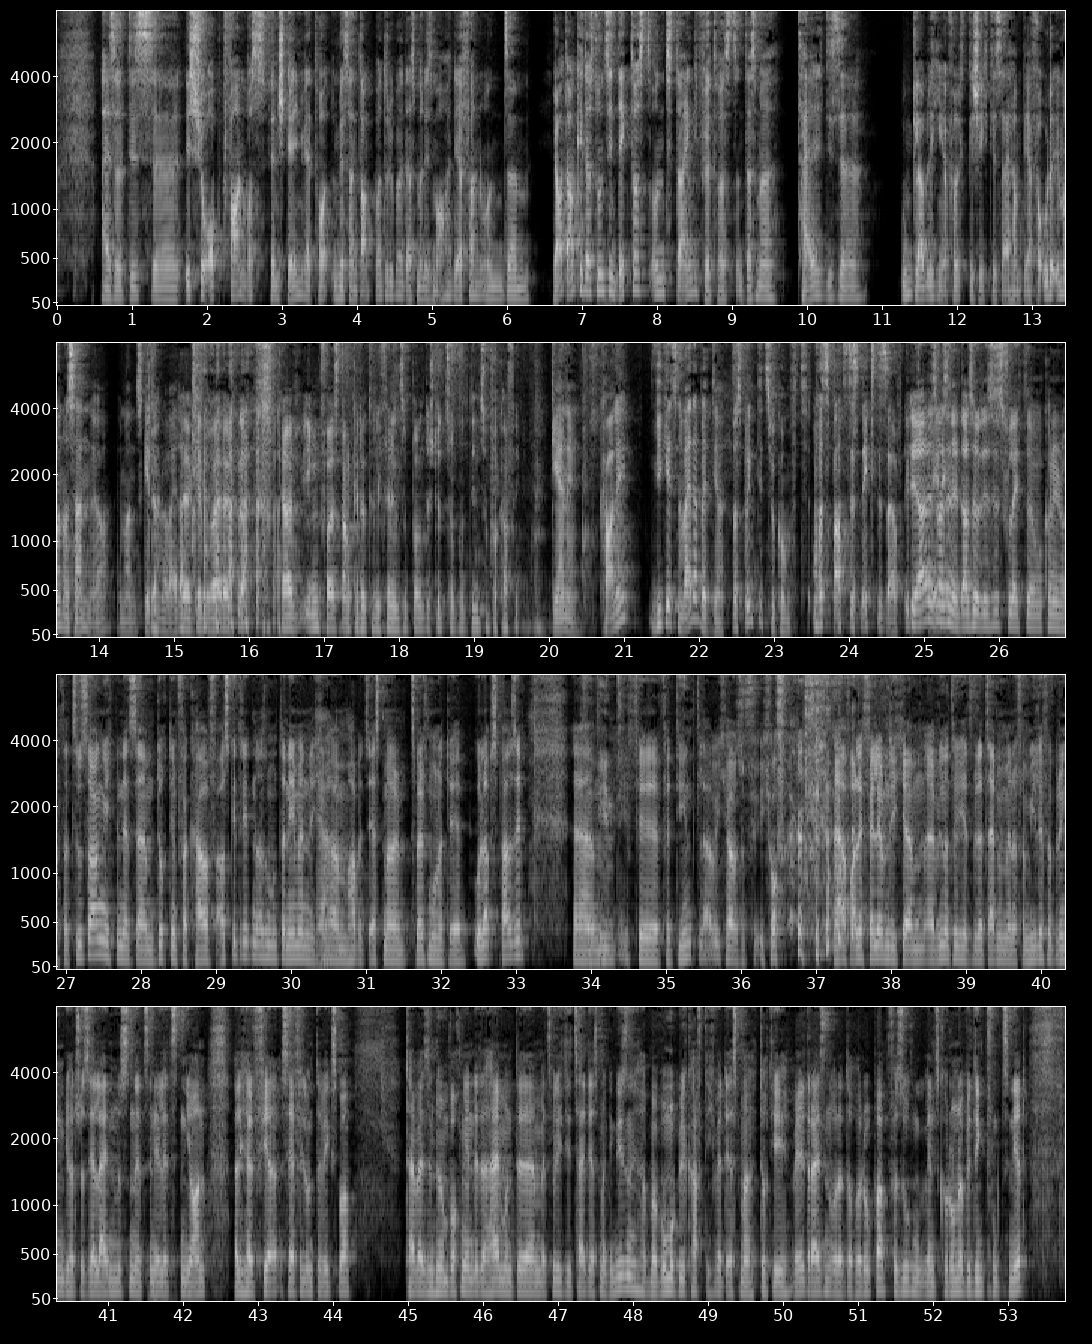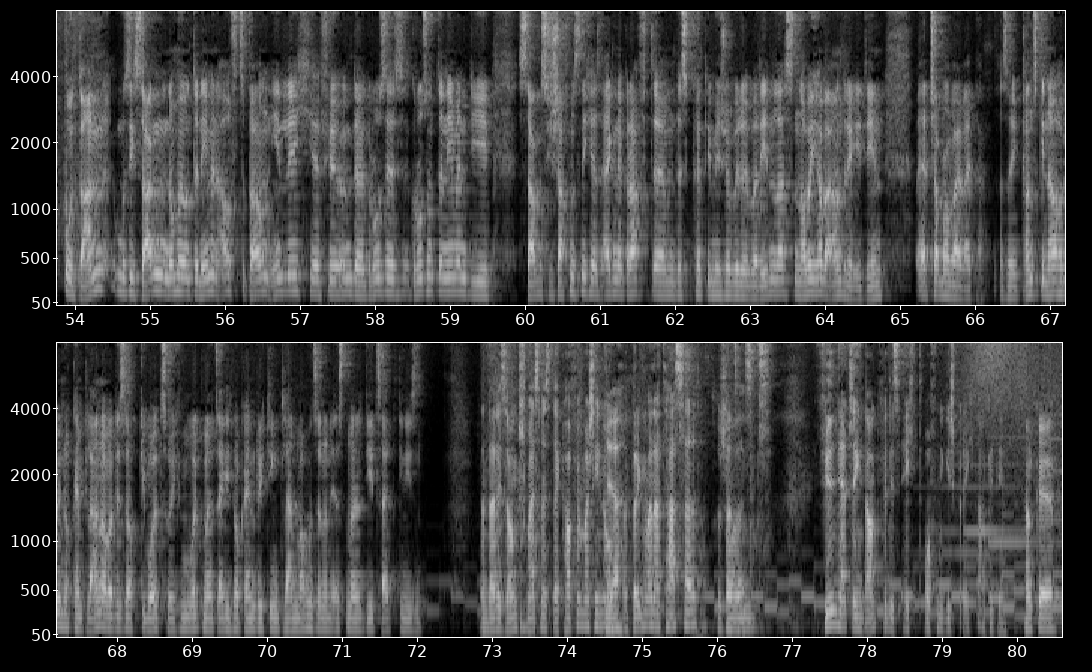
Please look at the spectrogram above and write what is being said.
Also das äh, ist schon abgefahren, was für einen Stellenwert hat und wir sind dankbar darüber, dass wir das machen dürfen und ähm, ja, danke, dass du uns entdeckt hast und da eingeführt hast und dass wir Teil dieser unglaublichen Erfolgsgeschichte sein haben dürfen oder immer noch sind, ja. Ich meine, es geht ja, immer weiter. Ja, geht weiter, klar. ja, ebenfalls danke natürlich für den super Unterstützung und den super Kaffee. Gerne. Carly, wie geht's denn weiter bei dir? Was bringt die Zukunft? Was baust du als nächstes auf? Gibt's ja, das weiß ich nicht. Also das ist vielleicht, ähm, kann ich noch dazu sagen, ich bin jetzt ähm, durch den Verkauf ausgetreten aus dem Unternehmen. Ich ja. ähm, habe jetzt erstmal zwölf Monate Urlaubspause. Ähm, verdient. Für, verdient, glaube ich. Also für, ich hoffe. naja, auf alle Fälle. Und ich ähm, will natürlich jetzt wieder Zeit mit meiner Familie verbringen. Die hat schon sehr leiden müssen jetzt in den letzten Jahren, weil ich halt viel, sehr viel unterwegs war. Teilweise nur am Wochenende daheim und ähm, jetzt will ich die Zeit erstmal genießen. Ich habe mal Wohnmobil gekauft. Ich werde erstmal durch die Welt reisen oder durch Europa versuchen, wenn es Corona-bedingt funktioniert. Und dann muss ich sagen, nochmal Unternehmen aufzubauen, ähnlich äh, für irgendein großes Großunternehmen, die sagen, sie schaffen es nicht aus eigener Kraft, ähm, das könnte ich mir schon wieder überreden lassen. Aber ich habe auch andere Ideen. Jetzt schauen wir mal weiter. Also ganz genau habe ich noch keinen Plan, aber das ist auch gewollt so. Ich wollte mir jetzt eigentlich noch keinen richtigen Plan machen, sondern erstmal die Zeit genießen. Dann würde ich sagen, schmeißen wir jetzt der Kaffeemaschine ja. und trinken wir eine Tasse. So schaut's aus. Vielen herzlichen Dank für das echt offene Gespräch. Danke dir. Danke.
